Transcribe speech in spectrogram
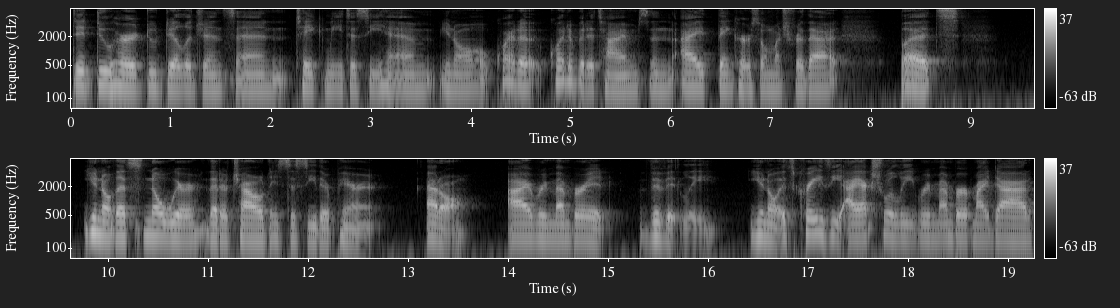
did do her due diligence and take me to see him, you know, quite a quite a bit of times and I thank her so much for that. But you know, that's nowhere that a child needs to see their parent at all. I remember it vividly you know, it's crazy. I actually remember my dad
